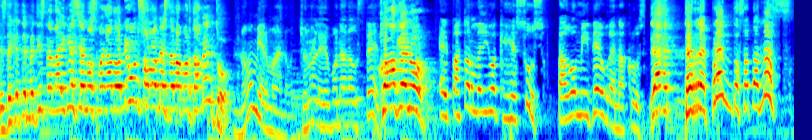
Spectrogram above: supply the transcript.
Desde que te metiste en la iglesia no has pagado ni un solo mes del apartamento. No, mi hermano, yo no le debo nada a usted. ¿Cómo que no? El pastor me dijo que Jesús pagó mi deuda en la cruz. Deja que... ¡Te reprendo, Satanás!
